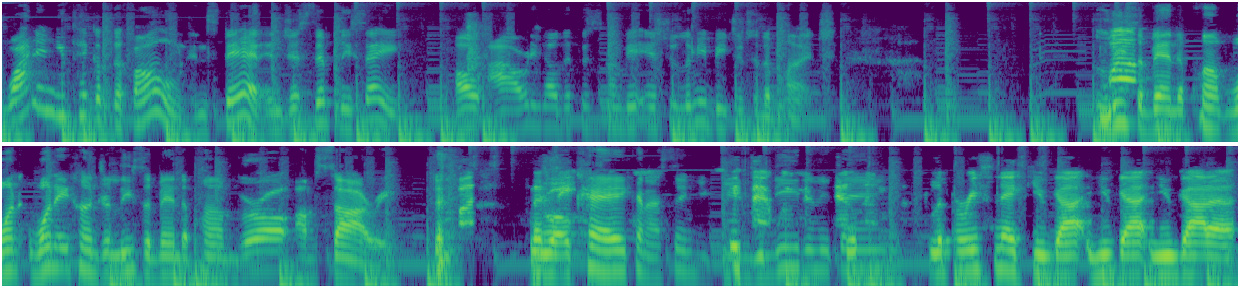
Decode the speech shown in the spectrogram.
why didn't you pick up the phone instead and just simply say, oh, I already know that this is going to be an issue. Let me beat you to the punch. Well, Lisa Vanderpump, one one eight hundred Lisa Vanderpump, girl, I'm sorry. you okay? Can I send you? If you need anything? Slippery snake. You got. You got. You gotta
